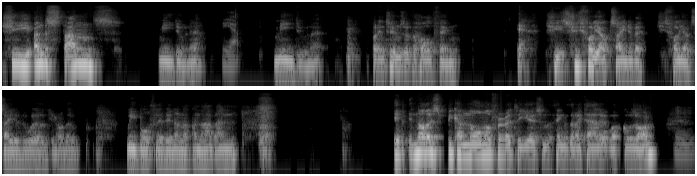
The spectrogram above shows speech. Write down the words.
She understands me doing it, Yeah, me doing it, but in terms of the whole thing, she's she's fully outside of it. She's fully outside of the world, you know, that we both live in and, and that. And it, not that it's become normal for her to hear some of the things that I tell her, what goes on, Mm,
